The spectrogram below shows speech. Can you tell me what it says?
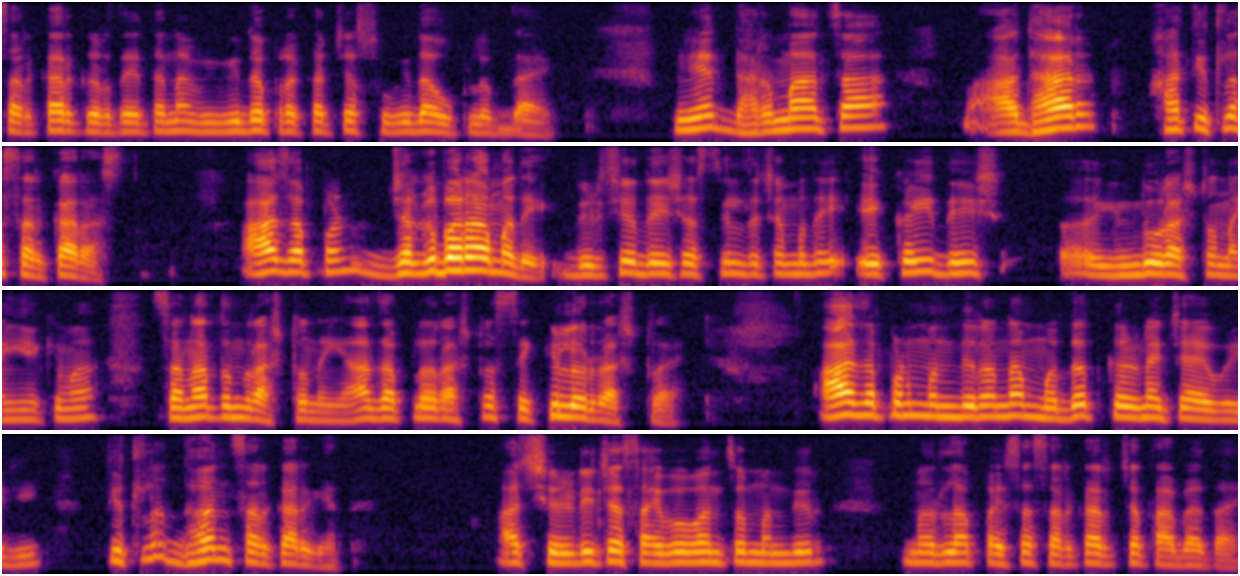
सरकार करते त्यांना विविध प्रकारच्या सुविधा उपलब्ध आहेत. म्हणजे धर्माचा आधार हा तिथलं सरकार असतं. आज आपण जगभरामध्ये दीडशे देश असतील त्याच्यामध्ये एकही देश हिंदू राष्ट्र नाहीये किंवा सनातन राष्ट्र नाही आज आपलं राष्ट्र सेक्युलर राष्ट्र आहे. आज आपण मंदिरांना मदत करण्याच्या ऐवजी तिथलं धन सरकार घेत आहे. आज शिर्डीच्या साईबाबांचं मंदिर मधला पैसा सरकारच्या ताब्यात आहे.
